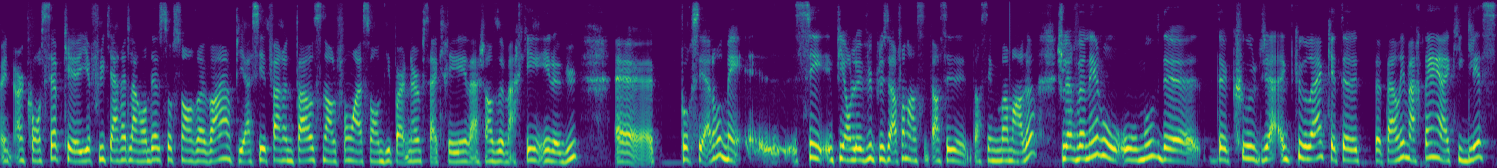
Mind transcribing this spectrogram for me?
euh, un concept qu'il a fallu qu'il arrête la rondelle sur son revers, puis essayer de faire une passe dans le fond à son deep partner, puis ça a créé la chance de marquer et le but euh, pour Seattle. Mais c'est, puis on l'a vu plusieurs fois dans, dans ces, dans ces moments-là. Je voulais revenir au, move de, de Kulak que tu as parlé, Martin, qui glisse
